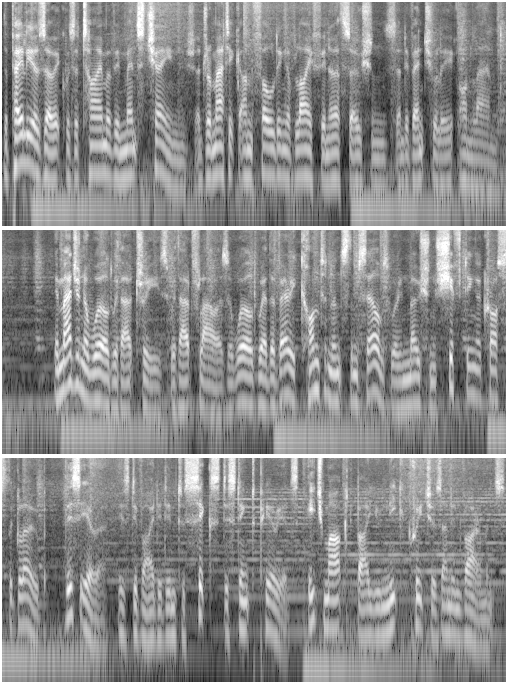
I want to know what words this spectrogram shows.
The Paleozoic was a time of immense change, a dramatic unfolding of life in Earth's oceans and eventually on land. Imagine a world without trees, without flowers, a world where the very continents themselves were in motion, shifting across the globe. This era is divided into six distinct periods, each marked by unique creatures and environments.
